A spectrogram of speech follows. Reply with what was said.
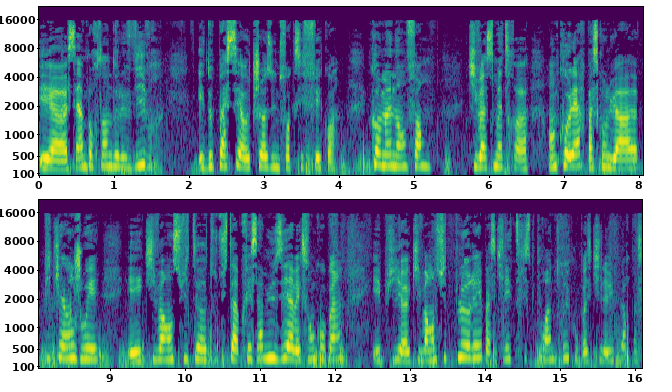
Et c'est important de le vivre et de passer à autre chose une fois que c'est fait, quoi. Comme un enfant qui va se mettre euh, en colère parce qu'on lui a piqué un jouet et qui va ensuite euh, tout de suite après s'amuser avec son copain et puis euh, qui va ensuite pleurer parce qu'il est triste pour un truc ou parce qu'il a eu peur, parce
